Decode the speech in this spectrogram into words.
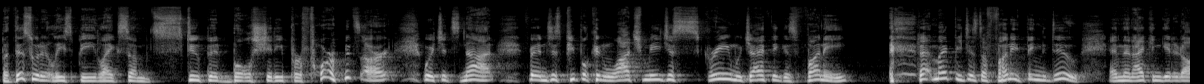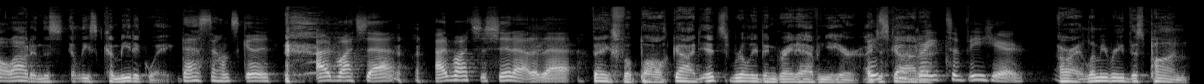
But this would at least be like some stupid bullshitty performance art, which it's not. And just people can watch me just scream, which I think is funny. that might be just a funny thing to do, and then I can get it all out in this at least comedic way. That sounds good. I'd watch that. I'd watch the shit out of that. Thanks, football. God, it's really been great having you here. I It's just been got great to be here. All right, let me read this pun.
